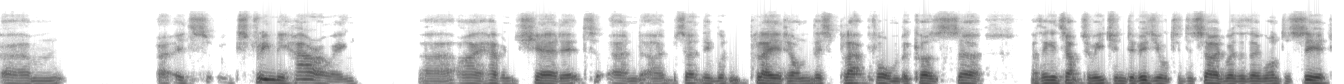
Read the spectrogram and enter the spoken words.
Um, uh, it's extremely harrowing. Uh, I haven't shared it, and I certainly wouldn't play it on this platform because uh, I think it's up to each individual to decide whether they want to see it.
